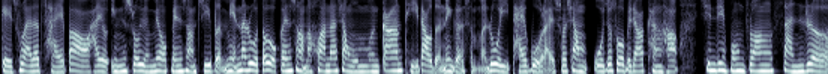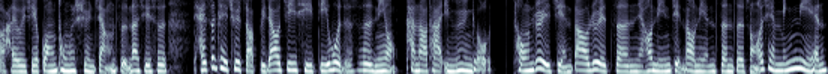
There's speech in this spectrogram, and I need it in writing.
给出来的财报，还有营收有没有跟上基本面。那如果都有跟上的话，那像我们刚刚提到的那个什么，若以台股来说，像我就说比较看好先进封装、散热，还有一些光通讯这样子。那其实还是可以去找比较基期低，或者是你有看到它营运有。从月减到月增，然后年减到年增这种，而且明年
